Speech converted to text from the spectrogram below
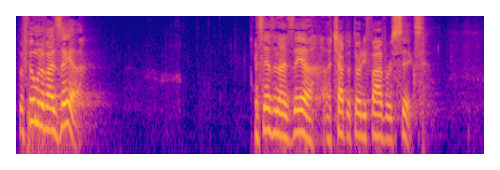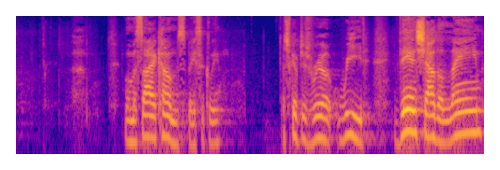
Fulfillment of Isaiah. It says in Isaiah uh, chapter 35, verse 6, when Messiah comes, basically, the scriptures read, Then shall the lame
